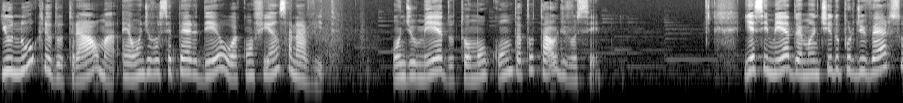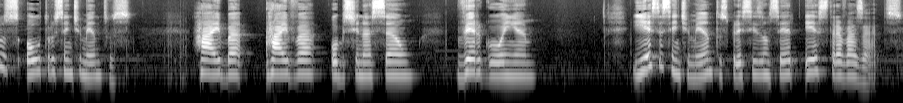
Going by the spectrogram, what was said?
E o núcleo do trauma é onde você perdeu a confiança na vida, onde o medo tomou conta total de você. E esse medo é mantido por diversos outros sentimentos: raiva, raiva, obstinação, vergonha. E esses sentimentos precisam ser extravasados.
